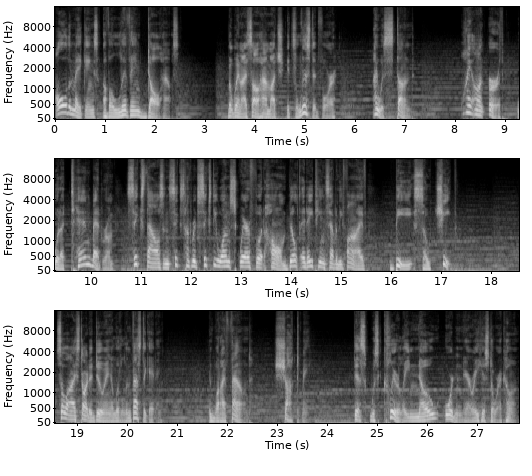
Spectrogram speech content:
all the makings of a living dollhouse. But when I saw how much it's listed for, I was stunned. Why on earth would a 10-bedroom, 6,661 square foot home built in 1875 be so cheap? So I started doing a little investigating. And what I found shocked me. This was clearly no ordinary historic home.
